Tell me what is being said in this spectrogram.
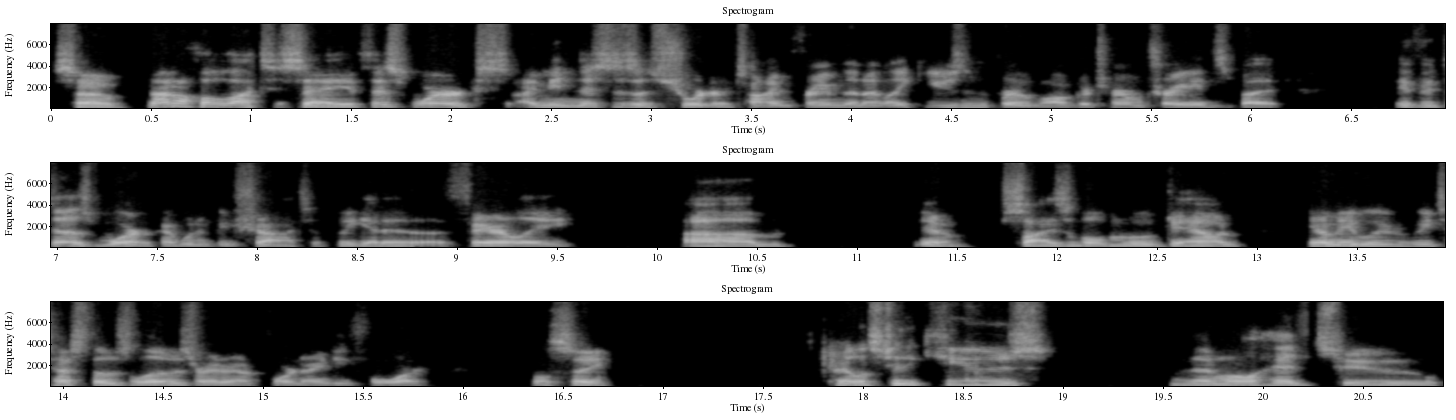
So not a whole lot to say. If this works, I mean, this is a shorter time frame than I like using for longer term trades, but if it does work, I wouldn't be shocked if we get a, a fairly, um, you know, sizable move down you know, maybe we retest those lows right around 494. We'll see. All right, let's do the Qs. then we'll head to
